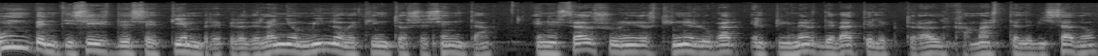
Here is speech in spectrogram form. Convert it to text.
Un 26 de septiembre, pero del año 1960, en Estados Unidos tiene lugar el primer debate electoral jamás televisado,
